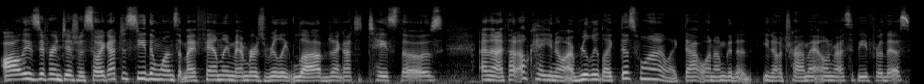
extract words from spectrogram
all these different dishes. So I got to see the ones that my family members really loved, and I got to taste those. And then I thought, okay, you know, I really like this one, I like that one. I'm gonna, you know, try my own recipe for this.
